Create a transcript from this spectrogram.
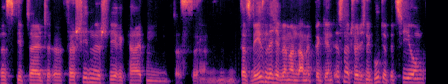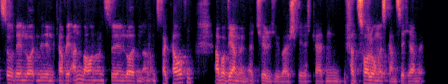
Es gibt halt äh, verschiedene Schwierigkeiten. Das, ähm, das Wesentliche, wenn man damit beginnt, ist natürlich eine gute Beziehung zu den Leuten, die den Kaffee anbauen und zu den Leuten an uns verkaufen. Aber wir haben natürlich überall Schwierigkeiten. Die Verzollung ist ganz sicher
